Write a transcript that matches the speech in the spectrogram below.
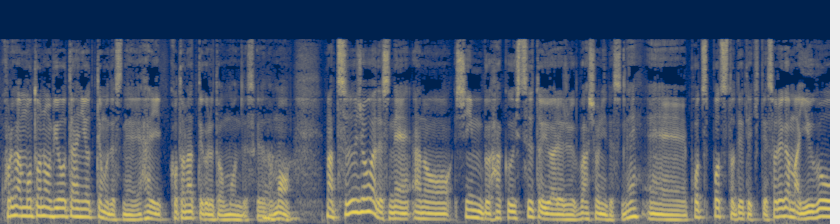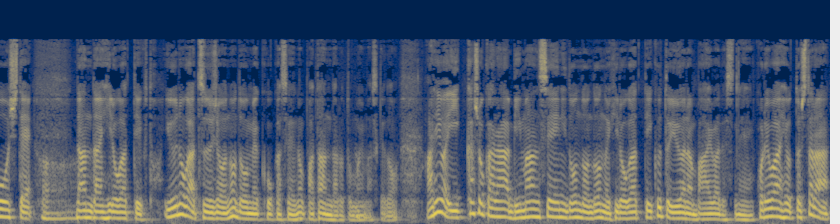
これは元の病態によってもですね、やはり異なってくると思うんですけれども、まあ通常はですね、あの、深部白質と言われる場所にですね、えー、ポツポツと出てきて、それがまあ融合をして、だんだん広がっていくというのが通常の動脈硬化性のパターンだろうと思いますけど、あるいは一箇所から微慢性にどんどんどんどん広がっていくというような場合はですね、これはひょっとしたら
